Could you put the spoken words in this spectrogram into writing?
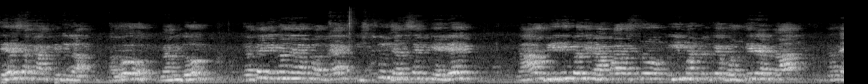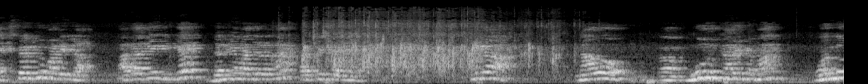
ಸೇರ್ಸಕ್ ಆಗ್ತಿರ್ಲಿಲ್ಲ ಅದು ನಮ್ದು. ಜೊತೆಗೆ ಇನ್ನೊಂದೇನಪ್ಪ ಅಂದ್ರೆ ಇಷ್ಟು ಜನಸಂಖ್ಯೆಯಲ್ಲಿ ನಾವು ಬೀದಿ ಬದಿ ವ್ಯಾಪಾರಸ್ಥರು ಈ ಮಟ್ಟಕ್ಕೆ ಬರ್ತೀರಿ ಅಂತ ನಾನು ಎಕ್ಸ್ಪೆಕ್ಟ್ ಮಾಡಿಲ್ಲ. ಹಾಗಾಗಿ ನಿಮ್ಗೆ ಧನ್ಯವಾದಗಳನ್ನ ಅರ್ಪಿಸ್ತಾ ಈಗ ನಾವು ಮೂರು ಕಾರ್ಯಕ್ರಮ. ಒಂದು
